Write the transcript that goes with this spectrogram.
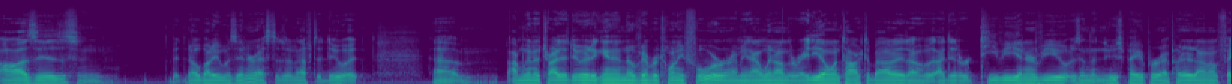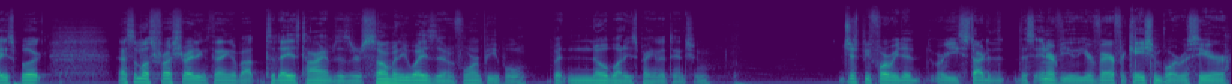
Oz is, and but nobody was interested enough to do it. Um, I'm going to try to do it again in November 24. I mean, I went on the radio and talked about it. I, I did a TV interview. It was in the newspaper. I put it on on Facebook that's the most frustrating thing about today's times is there's so many ways to inform people, but nobody's paying attention. Just before we did, where you started this interview, your verification board was here,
